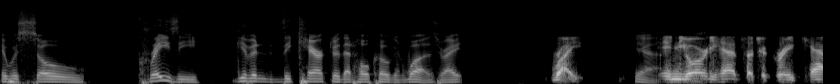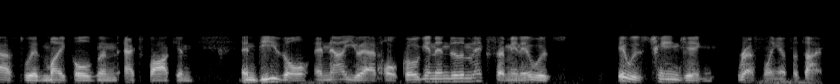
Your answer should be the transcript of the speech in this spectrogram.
it was so crazy given the character that Hulk Hogan was, right? Right. Yeah. And you already had such a great cast with Michaels and X Pac and and Diesel, and now you add Hulk Hogan into the mix. I mean, it was it was changing wrestling at the time.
